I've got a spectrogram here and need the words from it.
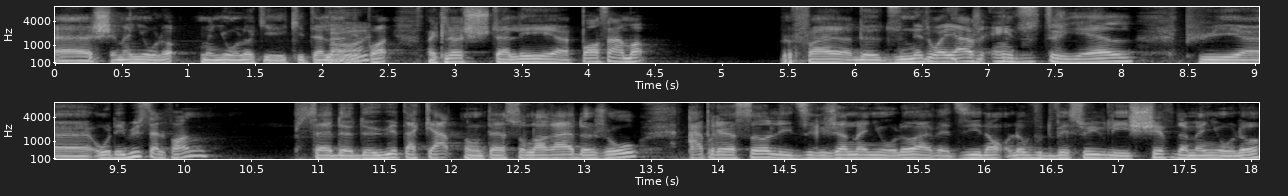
euh, chez Magnola. Magnola qui, qui était là Ah ouais? à l'époque. Fait que là, je suis allé euh, passer à mop faire de- du nettoyage industriel. Puis euh, au début, c'était le fun. C'était de, de 8 à 4. On était sur l'horaire de jour. Après ça, les dirigeants de Magnola avaient dit non, là, vous devez suivre les chiffres de Magnola.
